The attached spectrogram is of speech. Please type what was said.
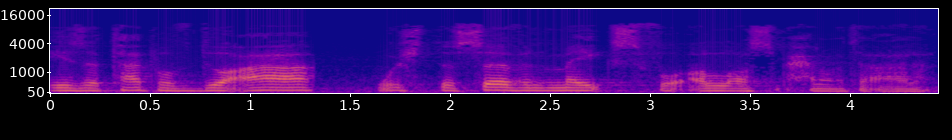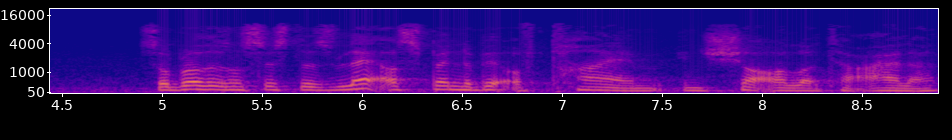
is a type of dua which the servant makes for Allah subhanahu wa ta'ala. So brothers and sisters, let us spend a bit of time, inshaAllah ta'ala,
